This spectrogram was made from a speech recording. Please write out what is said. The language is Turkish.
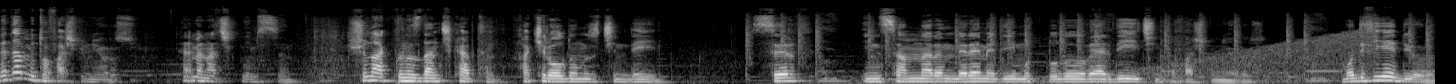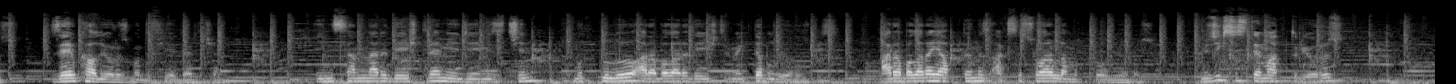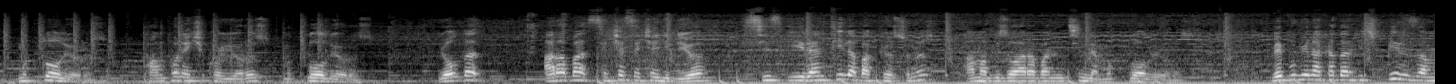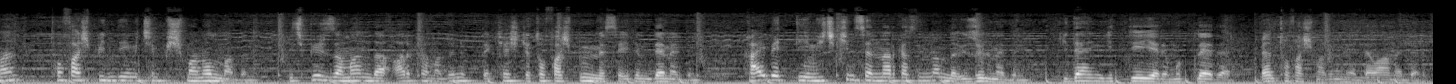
Neden mi Tofaş biniyoruz? Hemen açıklayayım size. Şunu aklınızdan çıkartın. Fakir olduğumuz için değil. Sırf insanların veremediği mutluluğu verdiği için Tofaş biniyoruz. Modifiye ediyoruz. Zevk alıyoruz modifiye ederken. İnsanları değiştiremeyeceğimiz için mutluluğu arabaları değiştirmekte buluyoruz biz. Arabalara yaptığımız aksesuarla mutlu oluyoruz. Müzik sistemi attırıyoruz. Mutlu oluyoruz. Tampon eki koyuyoruz. Mutlu oluyoruz. Yolda araba seke seke gidiyor. Siz iğrentiyle bakıyorsunuz ama biz o arabanın içinde mutlu oluyoruz. Ve bugüne kadar hiçbir zaman Tofaş bindiğim için pişman olmadım. Hiçbir zaman da arkama dönüp de keşke Tofaş binmeseydim demedim. Kaybettiğim hiç kimsenin arkasından da üzülmedim. Giden gittiği yeri mutlu eder. Ben Tofaş'ma binmeye devam ederim.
